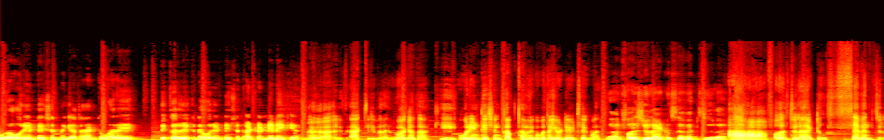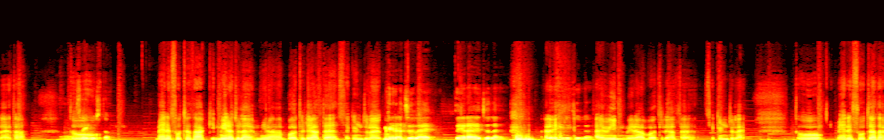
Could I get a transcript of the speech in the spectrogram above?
पूरा ओरिएंटेशन में गया था एंड तुम्हारे पिकल रिक ने ओरिएंटेशन अटेंड ही नहीं किया। एक्चुअली पता हुआ क्या था कि ओरिएंटेशन कब था मेरे को बताइए डेट्स एक बार। यार first July to seventh July हाँ हाँ हाँ first July to seventh July था। हाँ, तो- मैंने सोचा था कि मेरा जुलाई मेरा बर्थडे आता है सेकंड जुलाई को। मेरा जुलाई तेरा है जुलाई अरे जुलाई आई मीन मेरा बर्थडे आता है सेकंड जुलाई तो मैंने सोचा था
